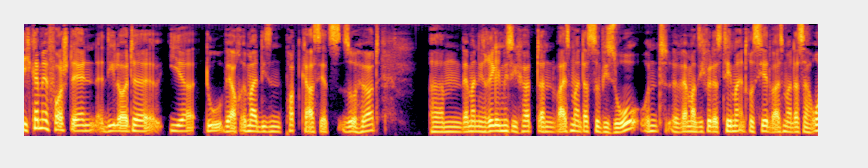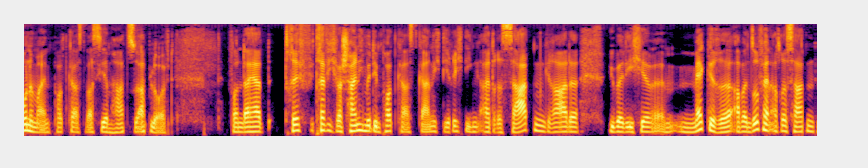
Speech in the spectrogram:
Ich kann mir vorstellen, die Leute, ihr, du, wer auch immer diesen Podcast jetzt so hört, ähm, wenn man ihn regelmäßig hört, dann weiß man das sowieso. Und äh, wenn man sich für das Thema interessiert, weiß man das auch ohne meinen Podcast, was hier im Harz so abläuft. Von daher treffe treff ich wahrscheinlich mit dem Podcast gar nicht die richtigen Adressaten gerade, über die ich hier äh, meckere, aber insofern Adressaten,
